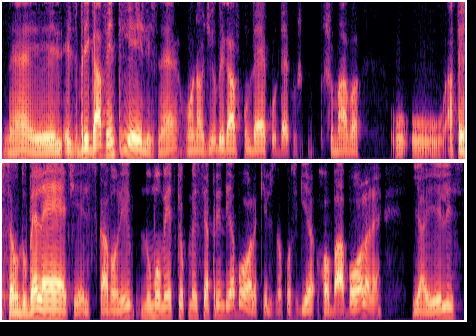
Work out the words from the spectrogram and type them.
Né? Eles brigavam entre eles, né? Ronaldinho brigava com o Deco, o Deco chamava o, o, a atenção do Belete, eles ficavam ali no momento que eu comecei a aprender a bola, que eles não conseguiam roubar a bola, né? E aí eles,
